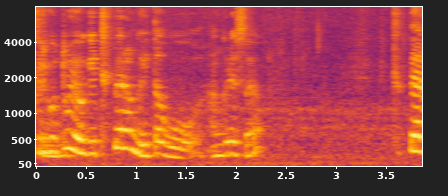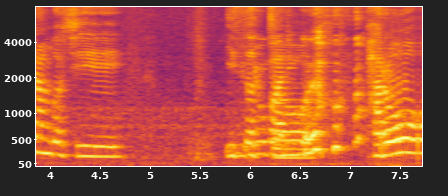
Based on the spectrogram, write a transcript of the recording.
그리고 또 여기 특별한 거 있다고 안 그랬어요? 특별한 것이 있었죠. 요거 아닌거요? 바로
